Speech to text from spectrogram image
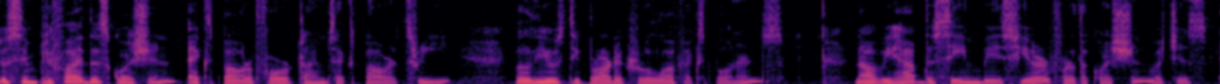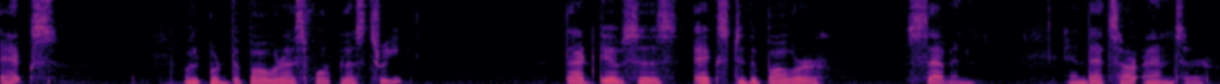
To simplify this question, x power 4 times x power 3, we'll use the product rule of exponents. Now we have the same base here for the question, which is x. We'll put the power as 4 plus 3. That gives us x to the power 7. And that's our answer.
